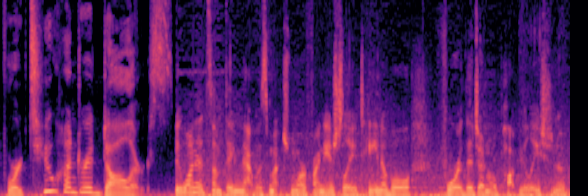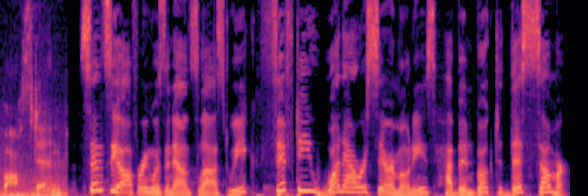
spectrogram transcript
for $200. We wanted something that was much more financially attainable for the general population of Boston. Since the offering was announced last week, 50 one hour ceremonies have been booked this summer.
